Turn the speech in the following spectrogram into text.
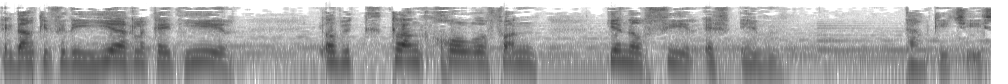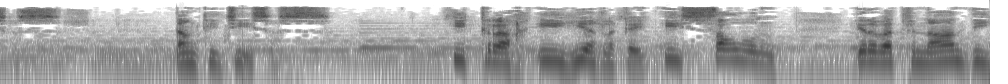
Ek dank U vir die heerlikheid hier op die klankgolwe van 104 FM. Dankie Jesus. Dankie Jesus. U krag, u heerlikheid, u salwing, Here wat vanaand die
